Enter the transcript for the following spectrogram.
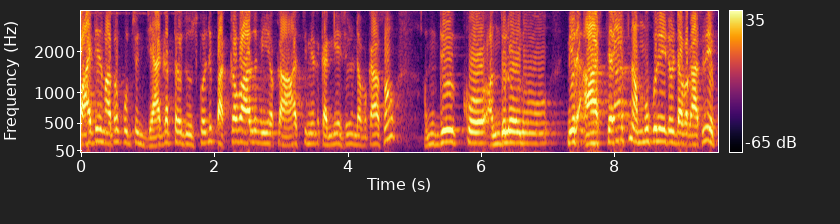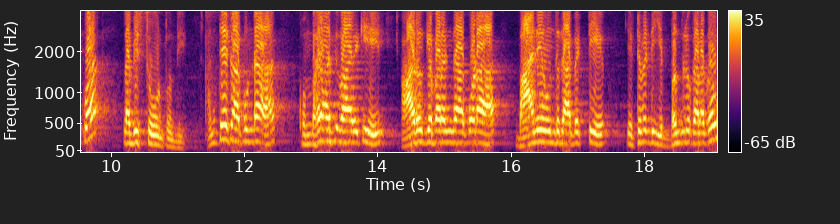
వాటిని మాత్రం కొంచెం జాగ్రత్తగా చూసుకోండి. పక్క వాళ్ళు మీ యొక్క ఆస్తి మీద కన్నేసినటువంటి అవకాశం అందుకో అందులోనూ మీరు ఆ స్థిరాస్తిని అమ్ముకునేటువంటి అవకాశం ఎక్కువ లభిస్తూ ఉంటుంది. అంతేకాకుండా కుంభరాశి వారికి ఆరోగ్యపరంగా కూడా బాగానే ఉంది కాబట్టి ఎటువంటి ఇబ్బందులు కలగవు.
